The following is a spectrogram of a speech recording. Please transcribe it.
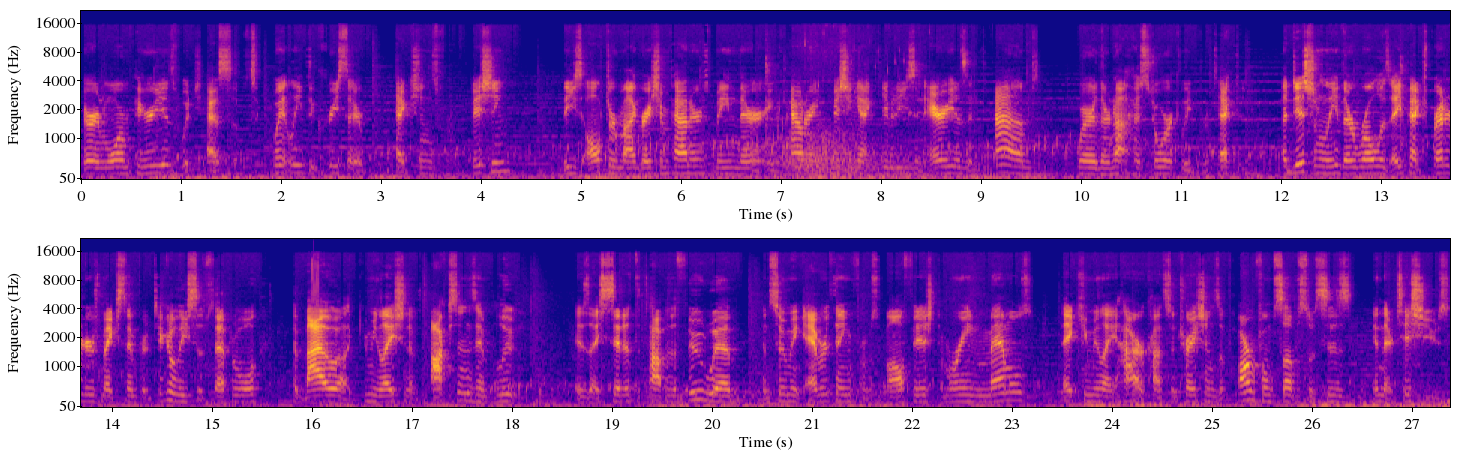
during warm periods, which has subsequently decreased their protections from fishing. These altered migration patterns mean they're encountering fishing activities in areas and times where they're not historically protected. Additionally, their role as apex predators makes them particularly susceptible to bioaccumulation of toxins and pollutants, as they sit at the top of the food web, consuming everything from small fish to marine mammals. They accumulate higher concentrations of harmful substances in their tissues.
